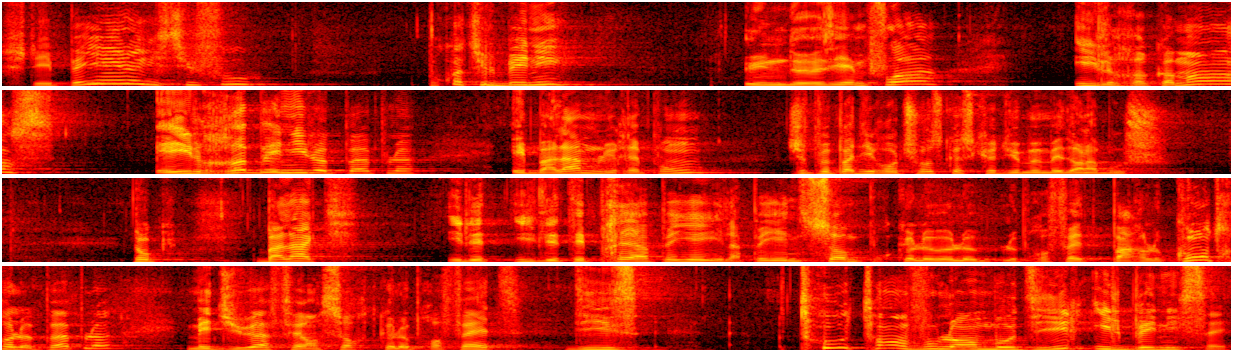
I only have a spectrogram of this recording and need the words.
je t'ai payé, là, qu'est-ce que tu Pourquoi tu le bénis? Une deuxième fois, il recommence et il rebénit le peuple. Et Balaam lui répond Je ne peux pas dire autre chose que ce que Dieu me met dans la bouche. Donc, Balak, il, était prêt à payer, il a payé une somme pour que le, prophète parle contre le peuple, mais Dieu a fait en sorte que le prophète dise, tout en voulant maudire, il bénissait.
